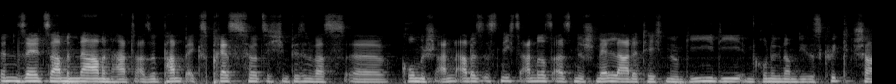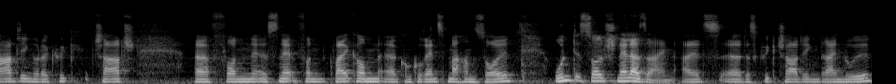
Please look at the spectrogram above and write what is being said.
einen seltsamen Namen hat. Also Pump Express hört sich ein bisschen was äh, komisch an, aber es ist nichts anderes als eine Schnellladetechnologie, die im Grunde genommen dieses Quick Charging oder Quick Charge von, äh, von Qualcomm äh, Konkurrenz machen soll. Und es soll schneller sein als äh, das Quick Charging 3.0.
